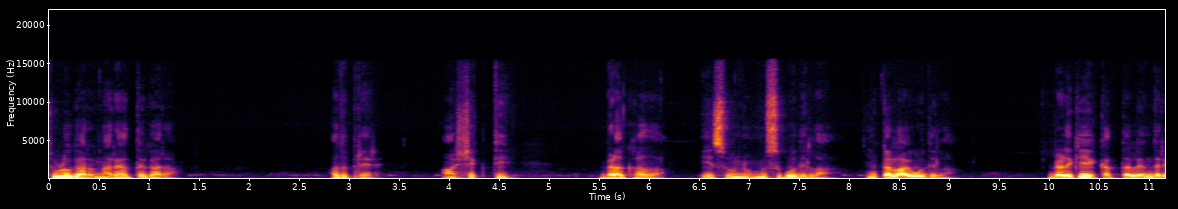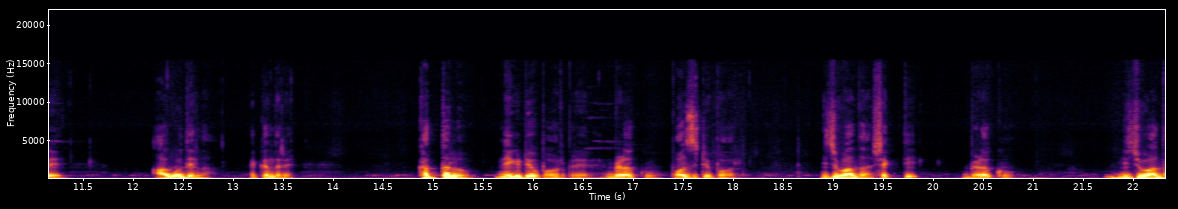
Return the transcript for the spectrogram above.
ಸುಳ್ಳುಗಾರ ನರಹತ್ತಗಾರ ಅದು ಪ್ರೇರೆ ಆ ಶಕ್ತಿ ಬೆಳಕಾದ ಏಸುವನ್ನು ಮುಸುಕುವುದಿಲ್ಲ, ಮುಟ್ಟಲಾಗುವುದಿಲ್ಲ. ಬೆಳಕಿಗೆ ಕತ್ತಲೆಂದರೆ ಆಗುವುದಿಲ್ಲ. ಯಾಕಂದರೆ ಕತ್ತಲು ನೆಗೆಟಿವ್ ಪವರ್ ಪ್ರೇರೆ ಬೆಳಕು ಪಾಸಿಟಿವ್ ಪವರ್ ನಿಜವಾದ ಶಕ್ತಿ, ಬೆಳಕು. ನಿಜವಾದ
